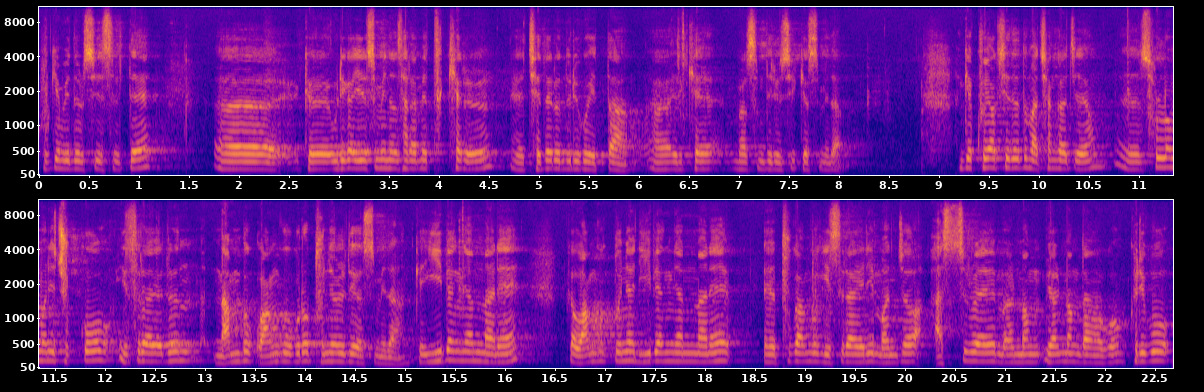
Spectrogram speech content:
굳게 믿을 수 있을 때 어, 그 우리가 예수 믿는 사람의 특혜를 예, 제대로 누리고 있다 어, 이렇게 말씀드릴 수 있겠습니다. 그러니까 구약 시대도 마찬가지예요. 예, 솔로몬이 죽고 이스라엘은 남북 왕국으로 분열되었습니다. 200년 그러니까 만에 그러니까 왕국 분열 200년 만에 예, 북왕국 이스라엘이 먼저 아수르에 멸망, 멸망 당하고 그리고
